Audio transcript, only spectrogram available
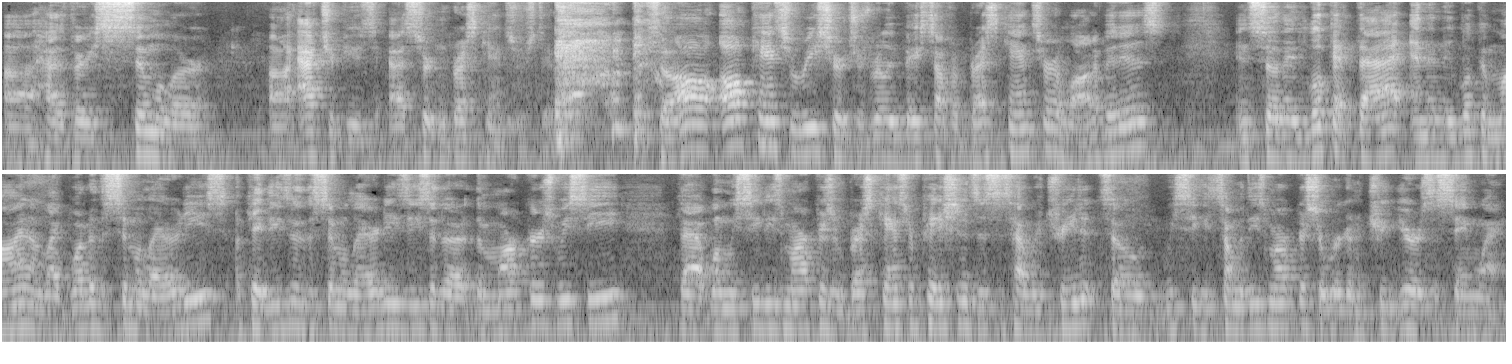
uh, has very similar uh, attributes as certain breast cancers do. so all, all cancer research is really based off of breast cancer, a lot of it is. And so they look at that and then they look at mine and like, what are the similarities? Okay, these are the similarities. These are the, the markers we see that when we see these markers in breast cancer patients, this is how we treat it. So we see some of these markers, so we're gonna treat yours the same way,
